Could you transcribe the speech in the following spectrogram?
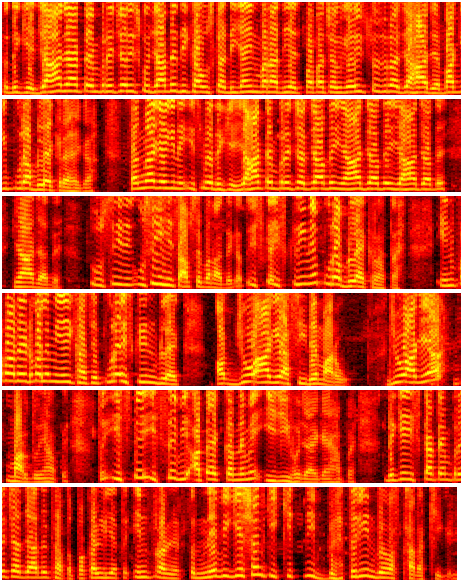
तो देखिए, जहाँ जहाँ टेम्परेचर इसको ज़्यादा दिखा, उसका डिज़ाइन बना दिया, पता चल गया इस पूरा जहाज़ है, बाकी पूरा ब्लैक रहेगा। समझ में आ गया कि नहीं? इसमें देखिए, यहाँ टेम्परेचर ज़्यादा, यहाँ ज़्यादा यहाँ ज़्यादा यहाँ ज़्यादा। तो उसी उसी हिसाब से बना देगा। तो इसका स्क्रीन है, पूरा ब्लैक रहता है। इंफ्रारेड वाले में यही खास है, पूरा स्क्रीन ब्लैक अब जो आ गया, सीधे मारो। जो आ गया, मार दो यहाँ पे। तो इस पे इससे भी अटैक करने में इजी हो जाएगा यहाँ पे। देखिए, इसका टेम्परेचर ज़्यादा था तो पकड़ लिया तो इंफ्रारेड तो नेविगेशन की कितनी बेहतरीन व्यवस्था रखी गई।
